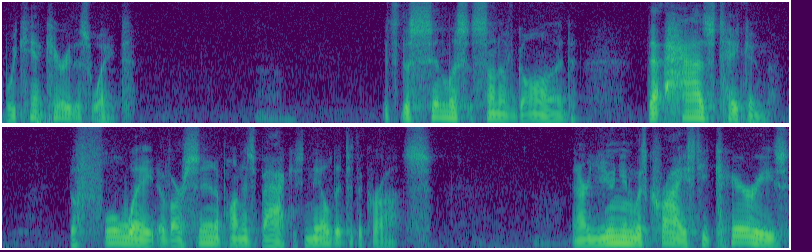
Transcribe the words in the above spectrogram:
But we can't carry this weight. It's the sinless Son of God that has taken the full weight of our sin upon his back. He's nailed it to the cross. In our union with Christ, he carries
